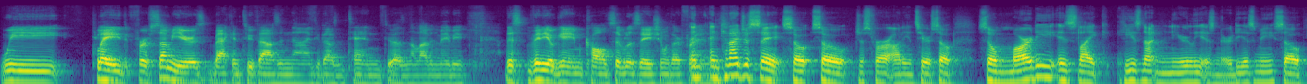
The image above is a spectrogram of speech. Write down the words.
we played for some years back in 2009, 2010, 2011, maybe this video game called Civilization with our friends. And, and can I just say, so so just for our audience here, so so Marty is like he's not nearly as nerdy as me. So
